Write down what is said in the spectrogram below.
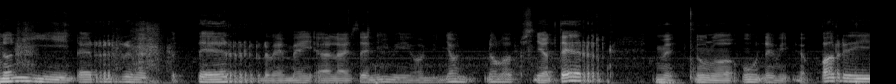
No niin, terve, terve. Meikäläisen nimi on Jan Nolops ja tervetuloa uuden videon pari.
